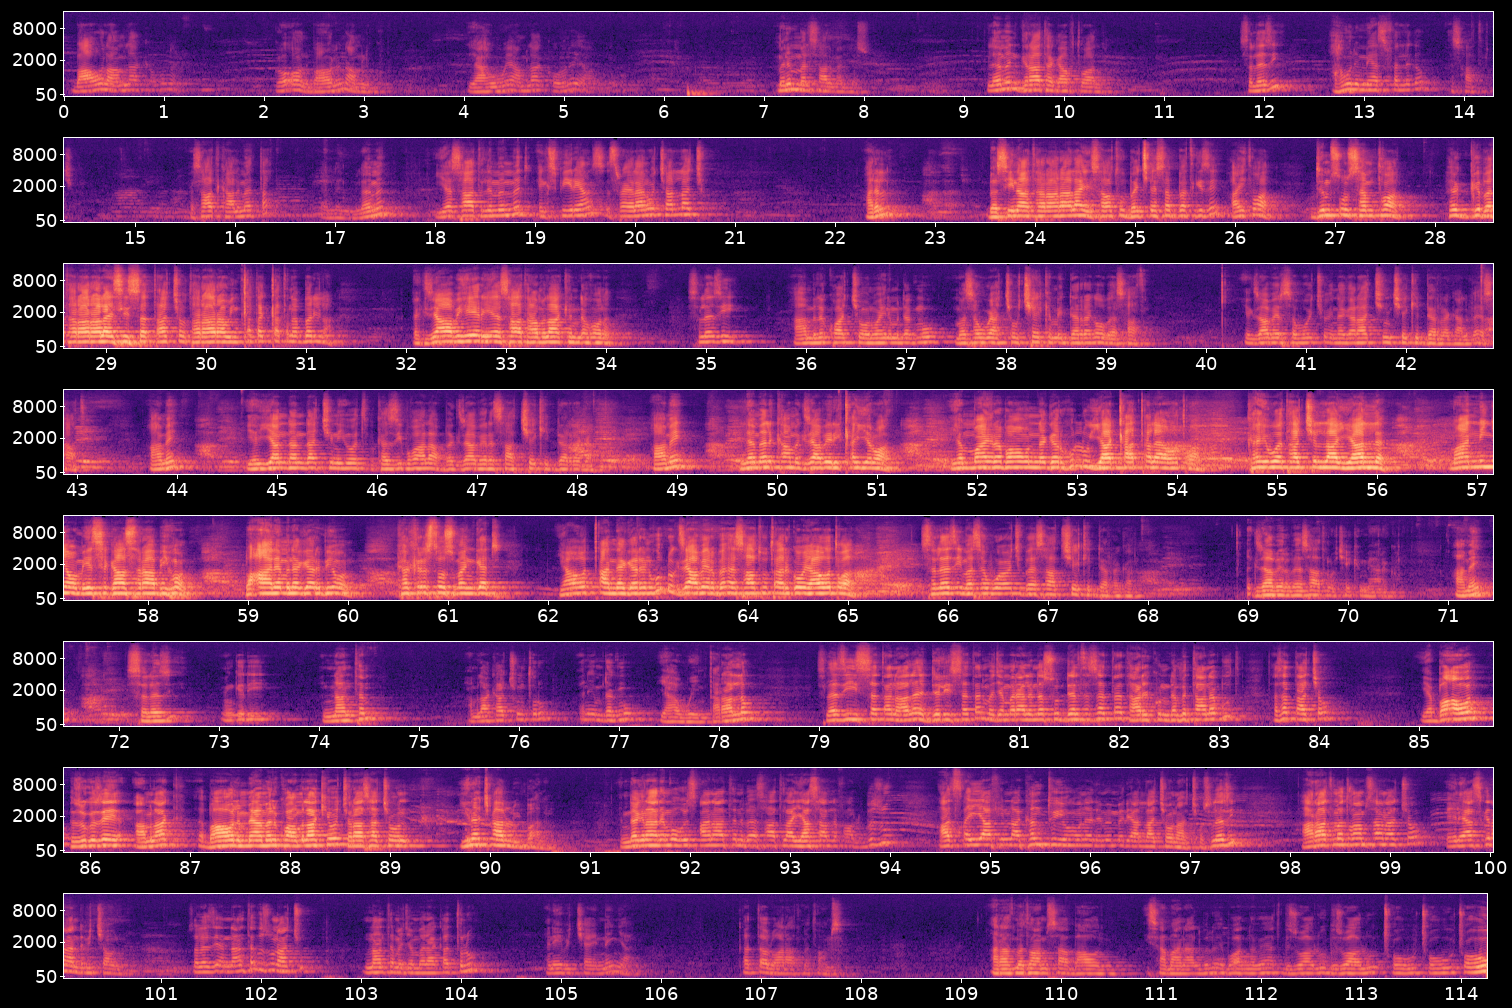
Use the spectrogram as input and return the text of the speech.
ባኦል አምላክ ከሆነ go on ባኦልን አምልኩ፣ ያህዌ አምላክ ከሆነ ያህዌ ምንም መልስ አልመለሱ። ለምን? ግራ ተጋብተዋል። ስለዚህ አሁን የሚያስፈልገው እሳት ብቻ። እሳት ካልመጣ የለኝም። ለምን? የእሳት ልምምድ experience እስራኤላኖች አላቸው አይደለም? በሲና ተራራ ላይ እሳቱ በጨሰበት ጊዜ አይተዋል፣ ድምፁን ሰምተዋል። ሕግ በተራራ ላይ ሲሰጣቸው ተራራው ይንቀጠቀጥ ነበር ይላል እግዚአብሔር የእሳት አምላክ እንደሆነ። ስለዚህ አምልኳቸውን ወይንም ደግሞ መሰዊያቸው check የሚደረገው በእሳት ነው። የእግዚአብሔር ሰዎች ወይ ነገራችን check ይደረጋል በእሳት አሜን። የእያንዳንዳችን ህይወት ከዚህ በኋላ በእግዚአብሔር እሳት check ይደረጋል። አሜን። ለመልካም እግዚአብሔር ይቀይረዋል። የማይረባውን ነገር ሁሉ እያቃጠለ ያወጣዋል። ከህይወታችን ላይ ያለ ማንኛውም የስጋ ስራ ቢሆን በዓለም ነገር ቢሆን ከክርስቶስ መንገድ ያወጣን ነገርን ሁሉ እግዚአብሔር በእሳቱ ጠርጎ ያወጣዋል። ስለዚህ መሰዊያዎች በእሳት check ይደረጋል። እግዚአብሔር በእሳት ነው check የሚያደርገው። አሜን። ስለዚህ እንግዲህ እናንተም አምላካችሁን ጥሩ፣ እኔም ደግሞ ያህዌን ጠራለሁ። ስለዚህ ይሰጠን አለ፣ እድል ይሰጠን። መጀመሪያ ለነሱ እድል ተሰጠ። ታሪኩን እንደምታነቡት ተሰጣቸው። የባኦል ብዙ ጊዜ አምላክ ባኦል የሚያመልኩ አምላኪዎች ራሳቸውን ይነጫሉ ይባላል። እንደገና ደግሞ ሕፃናትን በእሳት ላይ ያሳልፋሉ። ብዙ አጸያፊና ከንቱ የሆነ ልምምድ ያላቸው ናቸው። ስለዚህ አራት መቶ ሀምሳ ናቸው። ኤልያስ ግን አንድ ብቻውን ነው። ስለዚህ እናንተ ብዙ ናችሁ። እናንተ መጀመሪያ ቀጥሉ፣ እኔ ብቻዬን ነኝ አለ። ቀጠሉ። አራት መቶ ሀምሳ አራት መቶ ሀምሳ ባኦል ይሰማናል ብለው የባኦል ነቢያት ብዙ አሉ፣ ብዙ አሉ፣ ጮሁ፣ ጮሁ፣ ጮሁ፣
